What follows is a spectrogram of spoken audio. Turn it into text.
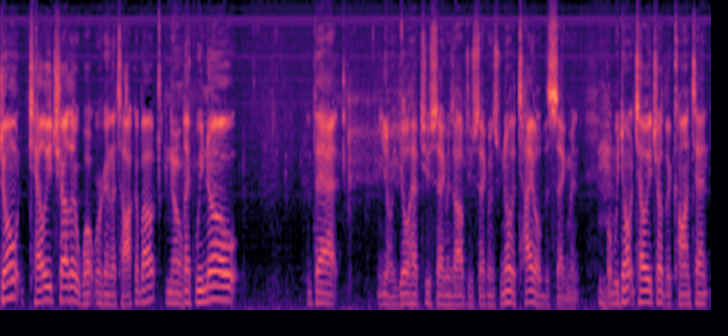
don't tell each other what we're gonna talk about. No. Like we know that, you know, you'll have two segments, I'll have two segments. We know the title of the segment, Mm-hmm. but we don't tell each other the content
